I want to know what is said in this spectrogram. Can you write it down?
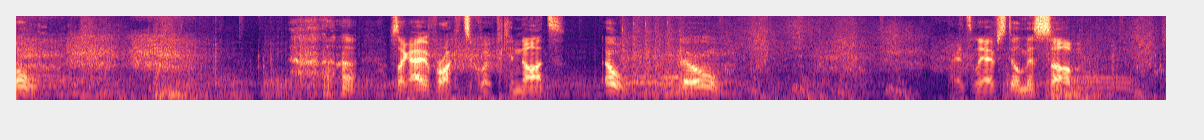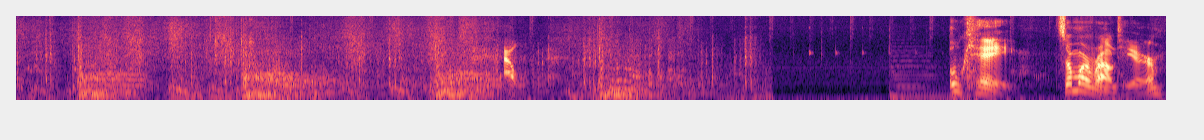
Oh. it's like I have rockets equipped. Cannot. Oh. No. Apparently I've still missed some. Ow. Okay. Somewhere around here.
